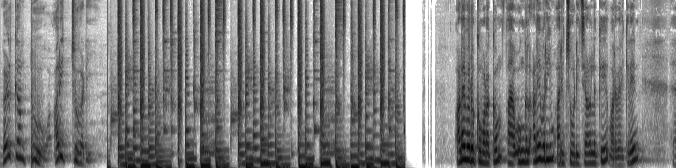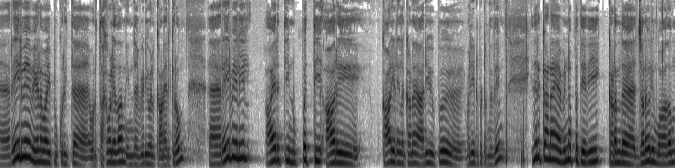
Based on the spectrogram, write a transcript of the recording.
வெல்கம் டு அரிச்சுவடி. அனைவருக்கும் வணக்கம். உங்கள் அனைவரையும் அரிச்சுவடி சேனலுக்கு வரவேற்கிறேன். ரயில்வே வேலைவாய்ப்பு குறித்த ஒரு தகவலை தான் இந்த வீடியோவில் காண இருக்கிறோம். ரயில்வேலில் ஆயிரத்தி முப்பத்தி ஆறு காலியிடங்களுக்கான அறிவிப்பு வெளியிடப்பட்டிருந்தது. இதற்கான விண்ணப்ப தேதி கடந்த ஜனவரி மாதம்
